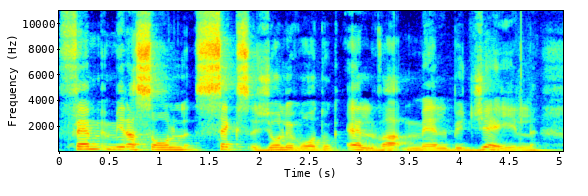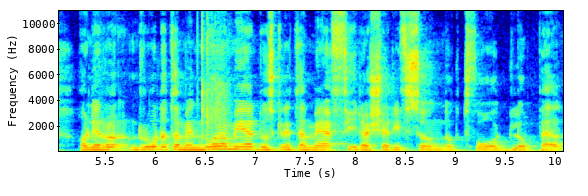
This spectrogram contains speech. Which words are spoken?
5 Mirasol, 6 Jollywood och 11 Melby Jail. Har ni råd att ta med några mer, då ska ni ta med 4 Sheriff Sund och 2 Global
